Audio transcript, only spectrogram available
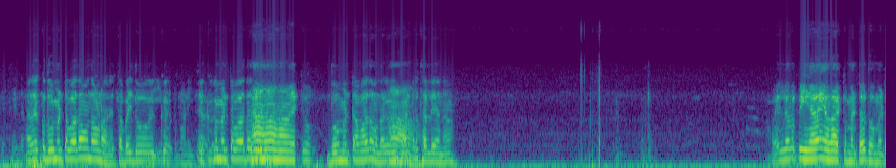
ਕਿੱਥੇ ਇਹਦਾ ਇੱਕ 2 ਮਿੰਟ ਬਾਅਦ ਆਉਂਦਾ ਹੋਣਾ ਰੇਤਾ ਬਈ 2 ਵੀਹ ਇੱਕ ਫੁੱਟ ਪਾਣੀ ਇੱਕ ਕੁ ਮਿੰਟ ਬਾਅਦ ਹਾਂ ਹਾਂ ਹਾਂ ਇੱਕ 2 ਮਿੰਟਾਂ ਬਾਅਦ ਆਉਂਦਾ ਕਿਉਂਕਿ ਹਾਂ। ਫਿਲਟਰ ਥੱਲੇ ਆ ਨਾ। ਪਹਿਲਾਂ ਤਾਂ ਪੀਣ ਵਾਲਾ ਹੀ ਆਉਂਦਾ 1 ਮਿੰਟ 2 ਮਿੰਟ।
